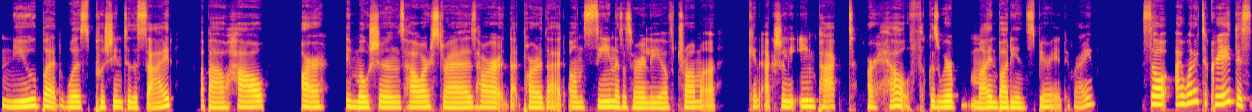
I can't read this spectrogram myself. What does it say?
knew but was pushing to the side about how our emotions, how our stress, how our, that part of that unseen necessarily of trauma can actually impact our health because we're mind, body, and spirit, right? So I wanted to create this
